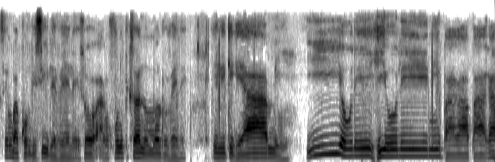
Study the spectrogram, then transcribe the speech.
Sengibakhombisile vele so angifuni ukuphikisana nomuntu vele. Iligi ngeyami. Iyole hiyole nibhakabhaka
